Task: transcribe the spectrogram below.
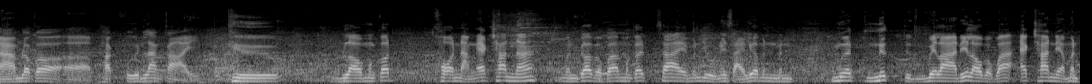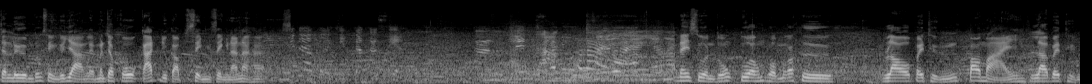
น้ำแล้วก็พักฟื้นร่างกาย คือเรามันก็คอหนังแอคชั่นนะมันก็แบบว่ามันก็ใช่มันอยู่ในสายเลือดมันมันเมื่อนึกถึงเวลาที่เราแบบว่าแอคชั่นเนี่ยมันจะลืมทุกสิ่งทุกอย่างเลย มันจะโฟกัสอยู่กับสิ่งสิ่งนั้นนะฮะ ในส่วนตัวของผมก็คือ เราไปถึงเป้าหมาย เราไปถึง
